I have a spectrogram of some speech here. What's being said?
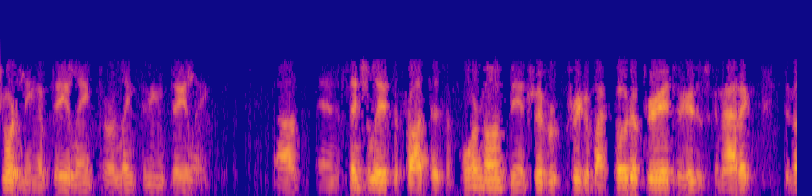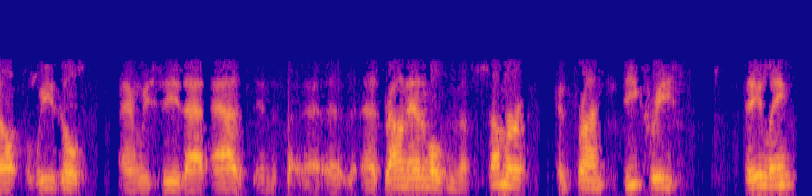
shortening of day length or a lengthening of day length. Uh, and essentially it's a process of hormones being triggered, triggered by photoperiods. So here's a schematic developed for weasels. And we see that as in the, uh, as brown animals in the summer confront decreased day length,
